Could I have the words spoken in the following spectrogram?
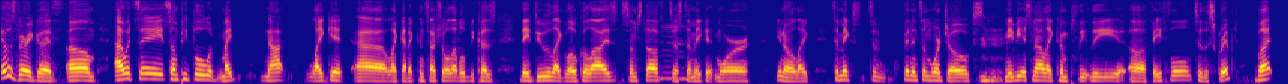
It was very good. Nice. Um, I would say some people would might not like it, uh, like at a conceptual level because they do like localize some stuff just Mm. to make it more, you know, like to make to fit in some more jokes. Mhm. Maybe it's not like completely uh, faithful to the script, but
